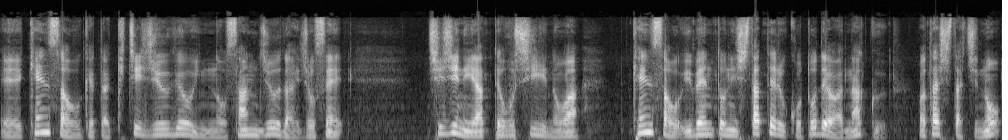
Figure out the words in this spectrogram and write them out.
えー、検査を受けた基地従業員の30代女性。知事にやってほしいのは、検査をイベントに仕立てることではなく、私たちの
